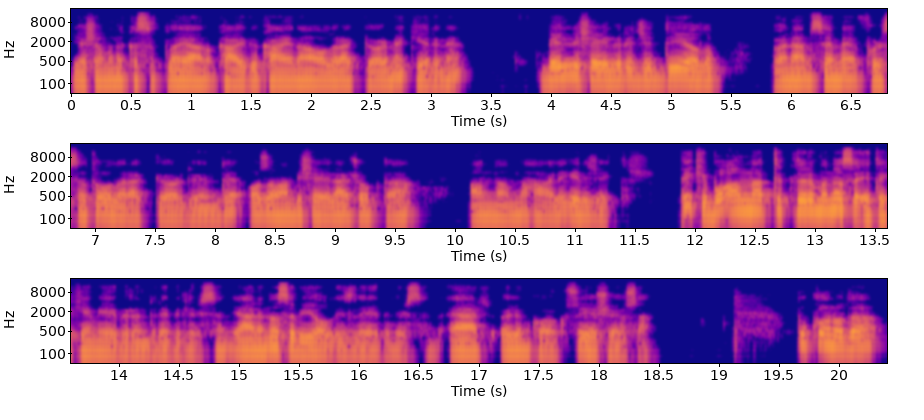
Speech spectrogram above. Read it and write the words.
yaşamını kısıtlayan kaygı kaynağı olarak görmek yerine belli şeyleri ciddiye alıp önemseme fırsatı olarak gördüğünde o zaman bir şeyler çok daha anlamlı hale gelecektir. Peki bu anlattıklarımı nasıl ete kemiğe büründürebilirsin? Yani nasıl bir yol izleyebilirsin eğer ölüm korkusu yaşıyorsan? Bu konuda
